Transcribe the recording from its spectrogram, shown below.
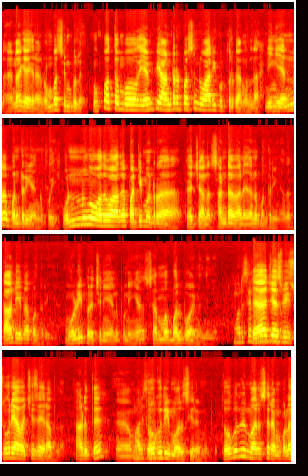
நான் என்ன கேட்குறேன் ரொம்ப சிம்பிள். முப்பத்தொம்போது எம்பி ஹண்ட்ரட் பர்சன்ட் வாரி கொடுத்துருக்காங்கல்ல நீங்கள் என்ன பண்ணுறீங்க அங்கே போய்? ஒன்றுக்கும் உதவாத பட்டிமன்ற பேச்சாளர் சண்டை வேலையை தானே பண்ணுறீங்க அதை தாண்டி என்ன பண்ணுறீங்க மொழி பிரச்சனையை எழுப்புனீங்க செம்ம பல்பு மறுசீல் தேஜஸ்வி சூர்யா வச்சு செய்கிறாப்புல அடுத்து தொகுதி மறுசீரமைப்பு. தொகுதி மறுசீரமைப்புல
